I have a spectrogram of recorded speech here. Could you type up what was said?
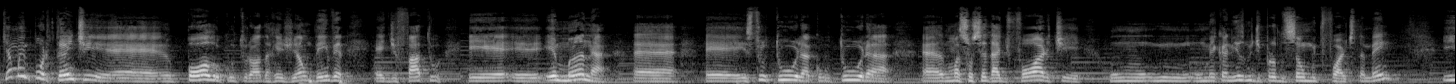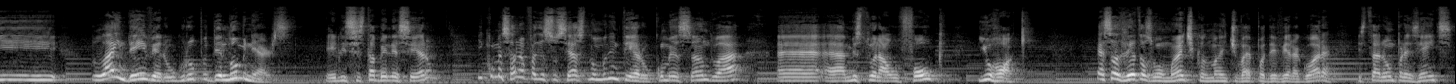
que é um importante é, polo cultural da região. Denver, é, de fato, é, é emana é, é, estrutura, cultura, uma sociedade forte, um, um, um mecanismo de produção muito forte também. E lá em Denver, o grupo The Luminaires, eles se estabeleceram e começaram a fazer sucesso no mundo inteiro, começando a, é, a misturar o folk e o rock. Essas letras românticas, como a gente vai poder ver agora, estarão presentes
